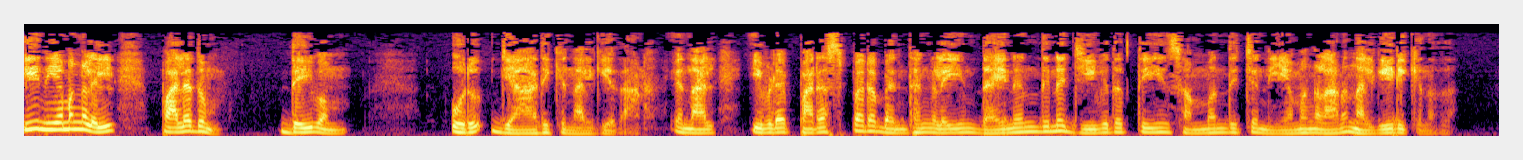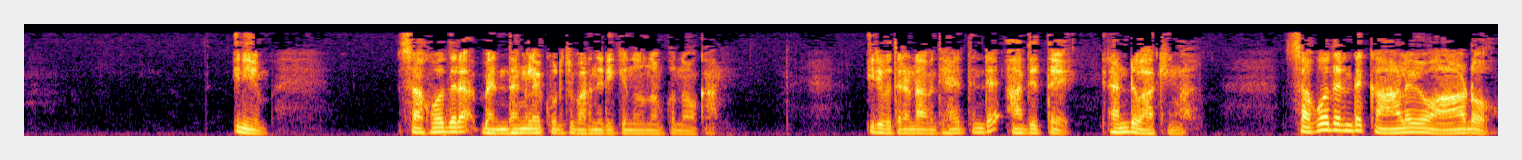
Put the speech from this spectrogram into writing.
ഈ നിയമങ്ങളിൽ പലതും ദൈവം ഒരു ജാതിക്ക് നൽകിയതാണ്. എന്നാൽ ഇവിടെ പരസ്പര ബന്ധങ്ങളെയും ദൈനംദിന ജീവിതത്തെയും സംബന്ധിച്ച നിയമങ്ങളാണ് നൽകിയിരിക്കുന്നത്. ഇനിയും സഹോദര ബന്ധങ്ങളെക്കുറിച്ച് പറഞ്ഞിരിക്കുന്നത് നമുക്ക് നോക്കാം. ഇരുപത്തിരണ്ടാം അധ്യായത്തിന്റെ ആദ്യത്തെ രണ്ട് വാക്യങ്ങൾ. സഹോദരന്റെ കാളയോ ആടോ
